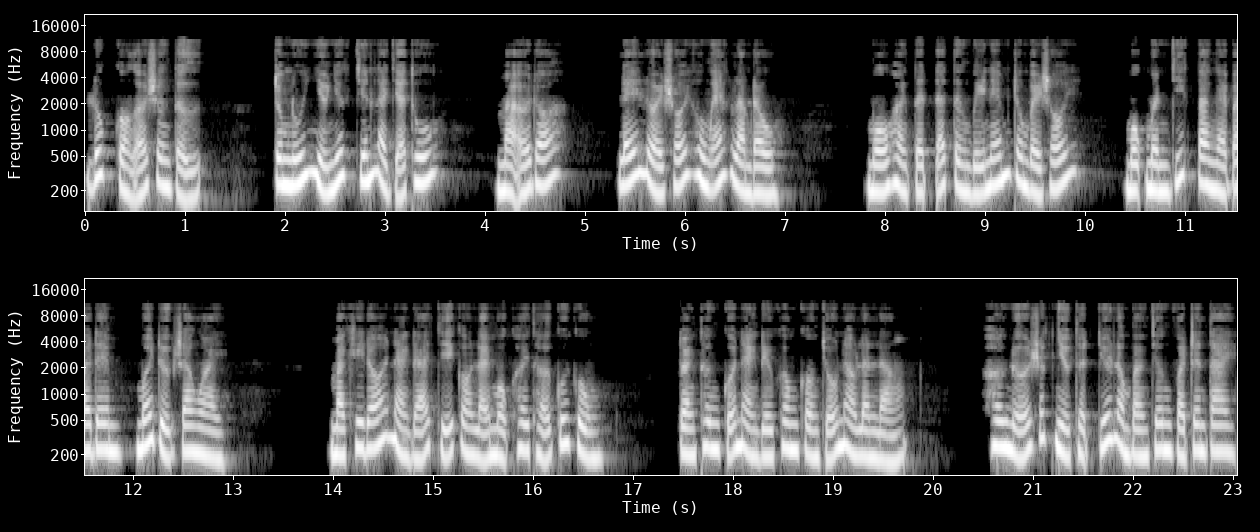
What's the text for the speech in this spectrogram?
lúc còn ở sơn tự, trong núi nhiều nhất chính là giả thú, mà ở đó, lấy loài sói hung ác làm đầu. Mộ hoàng tịch đã từng bị ném trong bầy sói, một mình giết ba ngày ba đêm mới được ra ngoài. Mà khi đó nàng đã chỉ còn lại một hơi thở cuối cùng. Toàn thân của nàng đều không còn chỗ nào lành lặn. Hơn nữa rất nhiều thịt dưới lòng bàn chân và trên tay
